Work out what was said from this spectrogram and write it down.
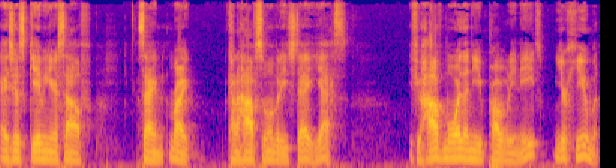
It's just giving yourself saying, right, can I have some of it each day? Yes. If you have more than you probably need, you're human.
